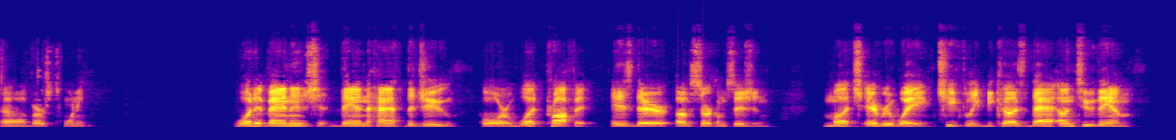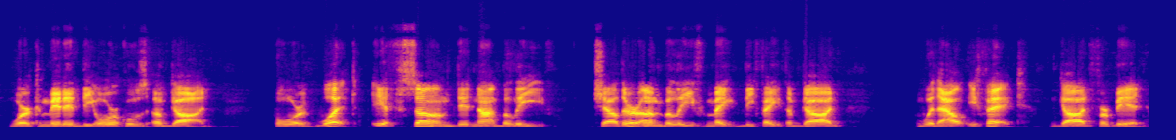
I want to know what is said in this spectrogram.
uh, verse 20. What advantage then hath the Jew, or what profit is there of circumcision? Much every way, chiefly because that unto them were committed the oracles of God. For what if some did not believe? Shall their unbelief make the faith of God without effect? God forbid.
